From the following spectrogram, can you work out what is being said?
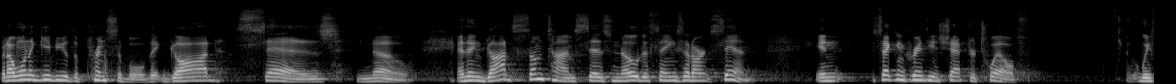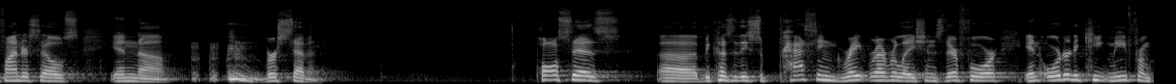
But I want to give you the principle that God says no. And then God sometimes says no to things that aren't sin. In 2 Corinthians chapter 12, we find ourselves in uh, verse 7. Paul says, uh, because of these surpassing great revelations, therefore, in order to keep me from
